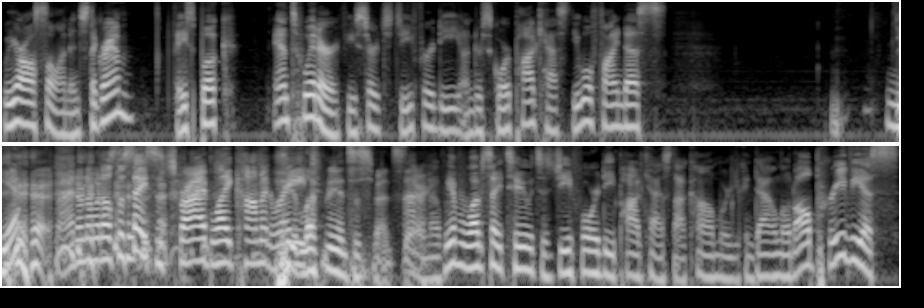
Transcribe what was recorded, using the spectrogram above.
We are also on Instagram, Facebook, and Twitter. If you search G4D underscore podcast, you will find us. Yeah. I don't know what else to say. Subscribe, like, comment, rate. You left me in suspense there. I don't know. We have a website too, which is g4dpodcast.com, where you can download all previous,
